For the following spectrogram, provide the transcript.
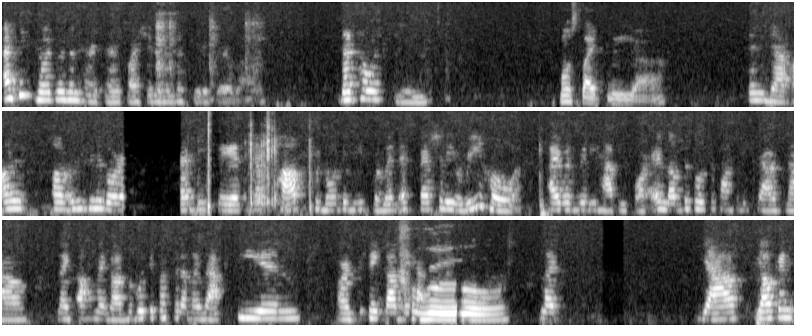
I think though it wasn't her turn, so I should have been the future a while. That's how it seemed. Most likely, yeah. And yeah, I'll, I'm just gonna go and say it. The pop for both of these women, especially Riho, I was really happy for. I love the full capacity crowd now. Like, oh my god, mabuti pa sila may vaccine. Or thank God they have, True. like, yeah, y'all can,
